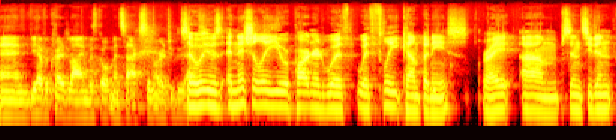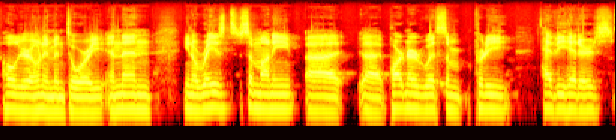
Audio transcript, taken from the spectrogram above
And we have a credit line with Goldman Sachs in order to do that. So it was initially you were partnered with with fleet companies, right? Um, since you didn't hold your own inventory, and then you know raised some money, uh, uh, partnered with some pretty heavy hitters,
